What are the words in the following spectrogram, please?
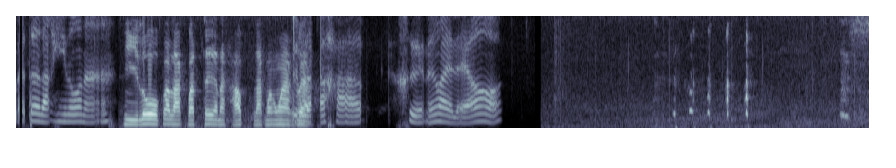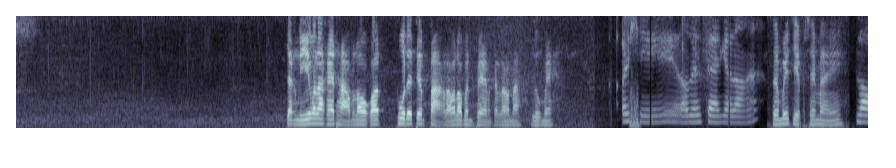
บัตเตอร์รักฮีโร่นะ ฮีโร่ก็รักบัตเตอร์นะครับ รักมาก ๆ ดูด้วย แล้วครับเขินไม่ไหวแล้ว จากนี้เวลาใครถามเราก็พูดได้เต็มปากแล้วว่าเราเป็นแฟนกันแล้วนะ รู้ไหม โอเค เราเป็นแฟนกันแล้วนะ เธอไม่เจ็บใช่ไหม เรา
